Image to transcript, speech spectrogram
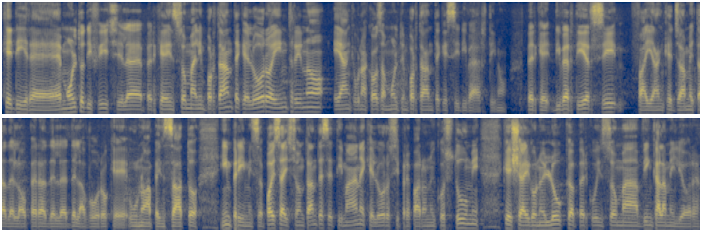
che dire, è molto difficile perché insomma l'importante è che loro entrino e anche una cosa molto importante è che si divertino, perché divertirsi fai anche già metà dell'opera del, del, lavoro che uno ha pensato in primis. Poi sai, sono tante settimane che loro si preparano i costumi, che scelgono il look, per cui insomma vinca la migliore.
